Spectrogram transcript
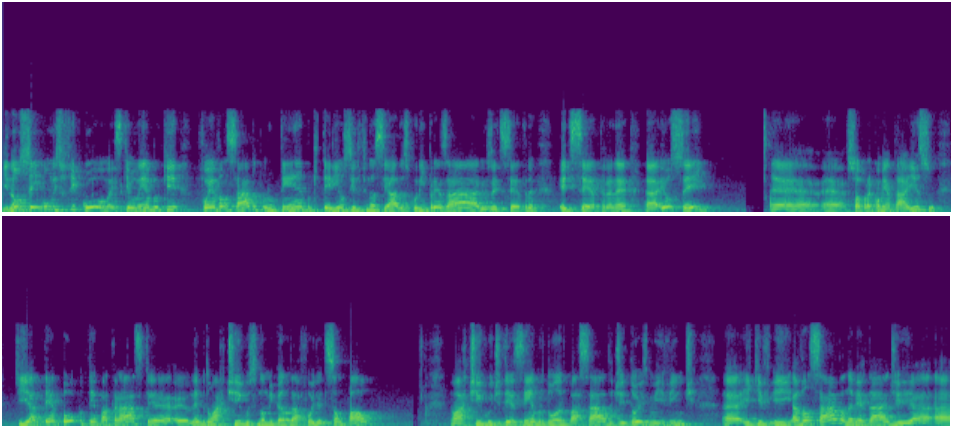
E não sei como isso ficou, mas que eu lembro que foi avançado por um tempo, que teriam sido financiadas por empresários, etc, etc, né? Ah, eu sei, é, é, só para comentar isso, que até pouco tempo atrás, é, eu lembro de um artigo, se não me engano, da Folha de São Paulo, um artigo de dezembro do ano passado, de 2020, Uh, e que e avançava, na verdade, a, a,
